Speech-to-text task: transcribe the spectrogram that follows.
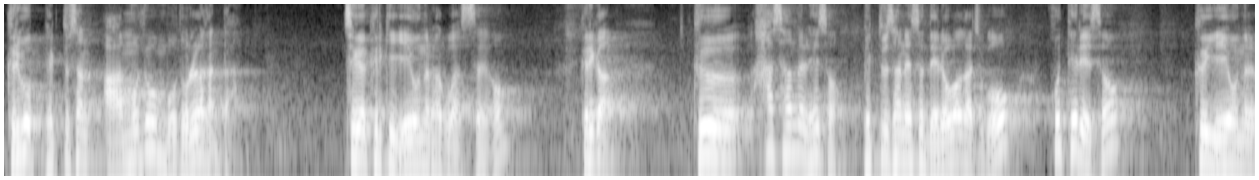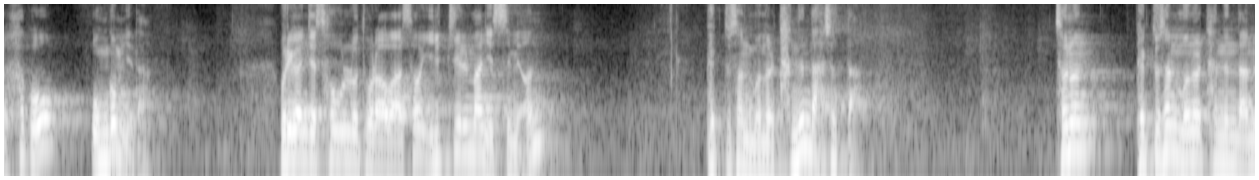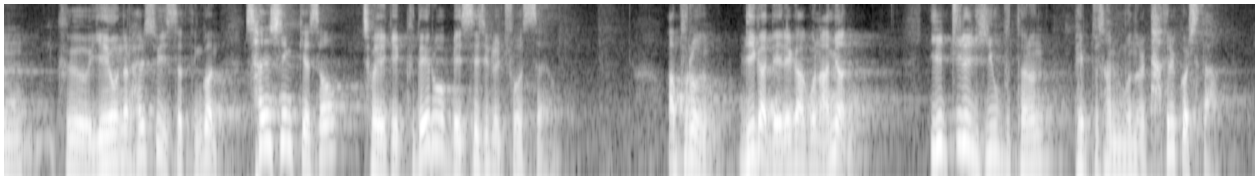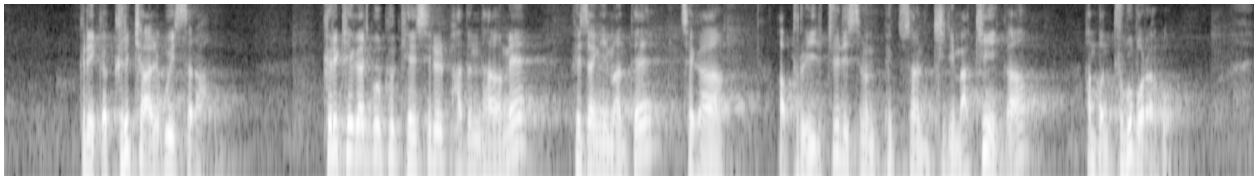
그리고 백두산 아무도 못 올라간다. 제가 그렇게 예언을 하고 왔어요. 그러니까 그 하산을 해서 백두산에서 내려와 가지고 호텔에서 그 예언을 하고 온 겁니다. 우리가 이제 서울로 돌아와서 일주일만 있으면 백두산 문을 닫는다 하셨다. 저는 백두산 문을 닫는다는 그 예언을 할 수 있었던 건 산신께서 저에게 그대로 메시지를 주었어요. 앞으로 네가 내려가고 나면 일주일 이후부터는 백두산 문을 닫을 것이다. 그러니까 그렇게 알고 있어라. 그렇게 해가지고 그 계시를 받은 다음에 회장님한테 제가 앞으로 일주일 있으면 백두산 길이 막히니까 한번 두고 보라고.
